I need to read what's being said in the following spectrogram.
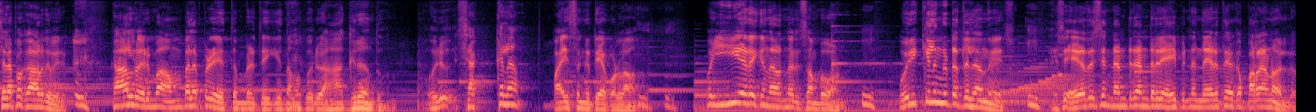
ചിലപ്പോൾ കാറിൽ വരും. കാറിൽ വരുമ്പോൾ അമ്പലപ്പുഴ എത്തുമ്പോഴത്തേക്ക് നമുക്കൊരു ആഗ്രഹം തോന്നും. ഒരു ശക്കലം പായസം കിട്ടിയാൽ കൊള്ളാമെന്ന്. അപ്പൊ ഈ ഇടയ്ക്ക് നടന്നൊരു സംഭവമാണ്. ഒരിക്കലും കിട്ടത്തില്ല എന്ന് വെച്ചു പക്ഷെ ഏകദേശം രണ്ട് രണ്ടരയായി. പിന്നെ നേരത്തെ ഒക്കെ പറയണമല്ലോ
